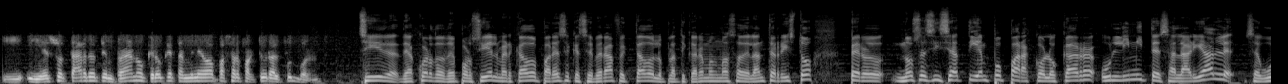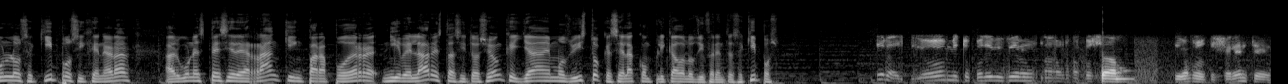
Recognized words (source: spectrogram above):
y, y, eso tarde o temprano creo que también le va a pasar factura al fútbol. Sí, de, de, acuerdo. De por sí el mercado parece que se verá afectado, lo platicaremos más adelante, Risto, pero no sé si sea tiempo para colocar un límite salarial según los equipos y generar alguna especie de ranking para poder nivelar esta situación que ya hemos visto que se le ha complicado a los diferentes equipos. Mira, yo me tocó de vivir una, una cosa, digamos, diferente,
